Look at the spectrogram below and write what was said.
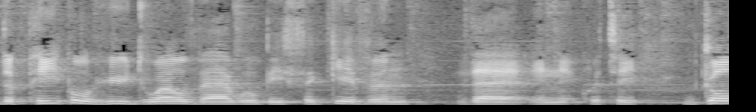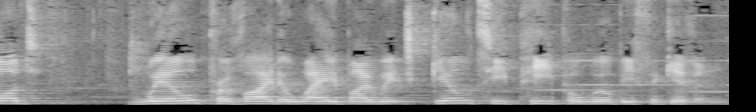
The people who dwell there will be forgiven their iniquity. God will provide a way by which guilty people will be forgiven.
